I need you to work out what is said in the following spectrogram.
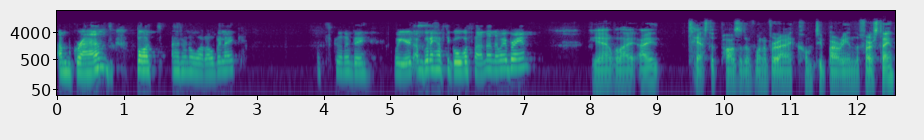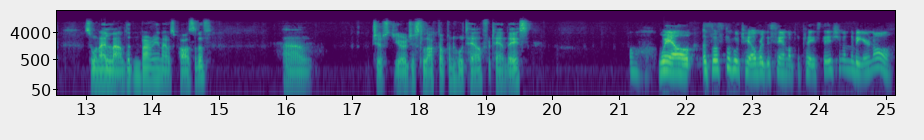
I'm grand, but I don't know what I'll be like. It's gonna be weird. I'm gonna have to go within anyway, Brian. Yeah, well, I, I tested positive whenever I come to Bahrain the first time. So when I landed in Bahrain and I was positive. Um, just you're just locked up in a hotel for ten days. Oh, well, is this the hotel where they send up the PlayStation and the beer and all?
